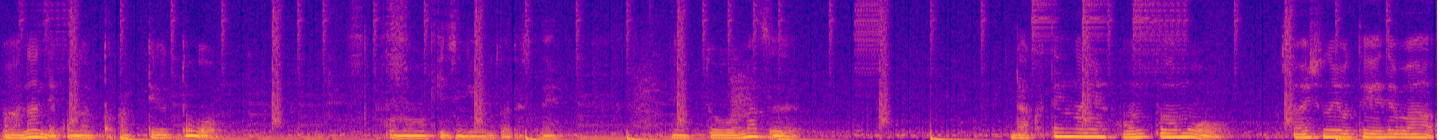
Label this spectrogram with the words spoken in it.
まあ、なんでこうなったかっていうとこの記事によるとですね。えっとまず楽天がね本当はもう最初の予定では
